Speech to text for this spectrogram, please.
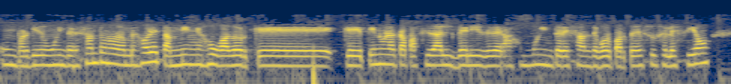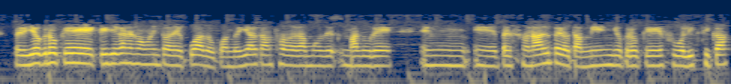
un partido muy interesante, uno de los mejores. También es jugador que, que tiene una capacidad de liderazgo muy interesante por parte de su selección, pero yo creo que, que llega en el momento adecuado, cuando ya ha alcanzado la madurez en, eh, personal, pero también yo creo que futbolística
